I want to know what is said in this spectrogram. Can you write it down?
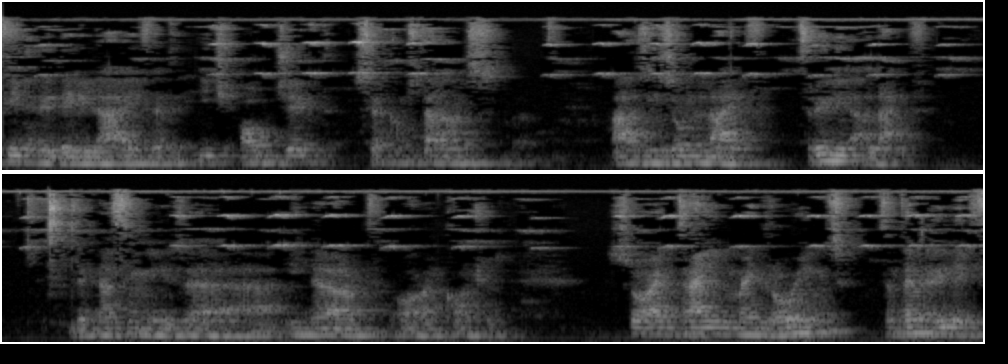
feel in the daily life, that each object, circumstance has its own life. It's really alive. That nothing is uh, inert or unconscious. So I'm trying my drawings. Sometimes I really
